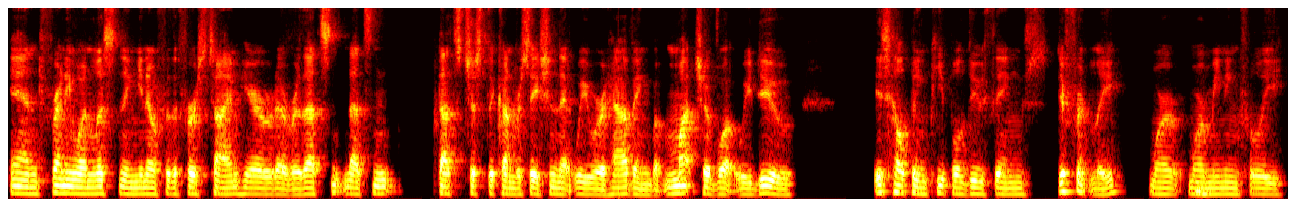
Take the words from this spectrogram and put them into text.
And for anyone listening, you know, for the first time here or whatever, that's that's that's just the conversation that we were having. But much of what we do is helping people do things differently, more more mm-hmm. meaningfully,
